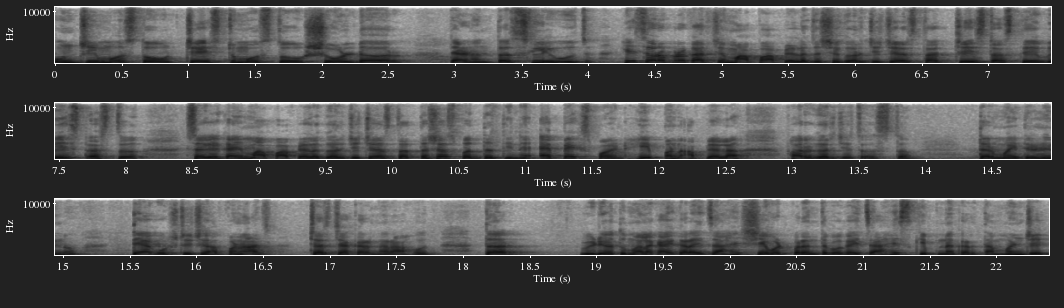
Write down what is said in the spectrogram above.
उंची मोजतो चेस्ट मोजतो शोल्डर त्यानंतर स्लीव्ज हे सर्व प्रकारचे मापं आपल्याला जसे गरजेचे असतात. चेस्ट असते वेस्ट असतं. सगळे काही मापं आपल्याला गरजेचे असतात. तशाच पद्धतीने ॲपेक्स पॉईंट हे पण आपल्याला फार गरजेचं असतं. तर मैत्रिणीनं त्या गोष्टीची आपण आज चर्चा करणार आहोत. तर व्हिडिओ तुम्हाला काय करायचा आहे? शेवटपर्यंत बघायचा आहे स्किप न करता. म्हणजे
